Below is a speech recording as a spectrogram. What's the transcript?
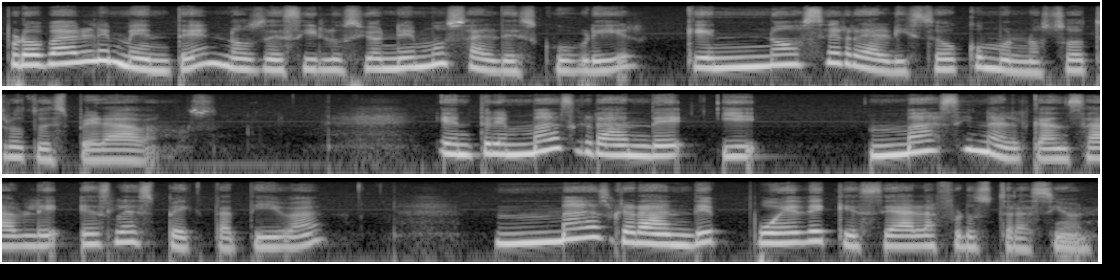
probablemente nos desilusionemos al descubrir que no se realizó como nosotros lo esperábamos. Entre más grande y más inalcanzable es la expectativa, más grande puede que sea la frustración.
